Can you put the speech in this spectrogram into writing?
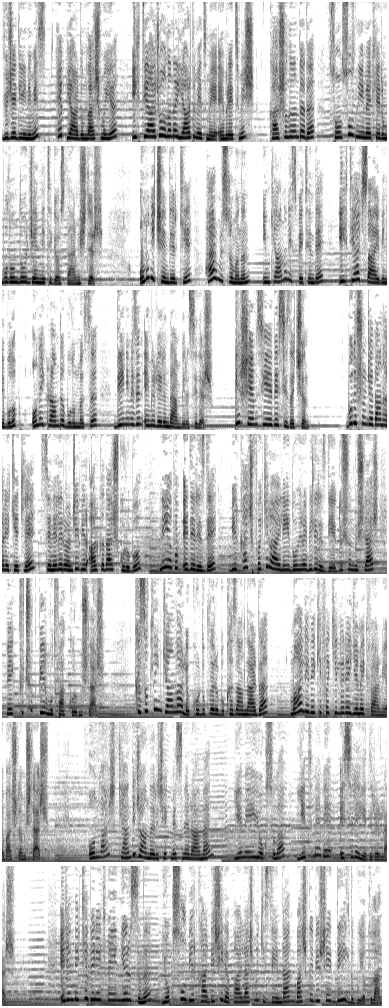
Yüce dinimiz hep yardımlaşmayı, ihtiyacı olana yardım etmeyi emretmiş, karşılığında da sonsuz nimetlerin bulunduğu cenneti göstermiştir. Onun içindir ki her Müslümanın imkanı nispetinde ihtiyaç sahibini bulup ona ikramda bulunması dinimizin emirlerinden birisidir. Bir şemsiyede siz açın. Bu düşünceden hareketle seneler önce bir arkadaş grubu ne yapıp ederiz de birkaç fakir aileyi doyurabiliriz diye düşünmüşler ve küçük bir mutfak kurmuşlar. Kısıtlı imkanlarla kurdukları bu kazanlarda mahalledeki fakirlere yemek vermeye başlamışlar. Onlar kendi canları çekmesine rağmen yemeği yoksula, yetime ve esire yedirirler. Elindeki bir ekmeğin yarısını yoksul bir kardeşiyle paylaşmak isteğinden başka bir şey değildi bu yapılan.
